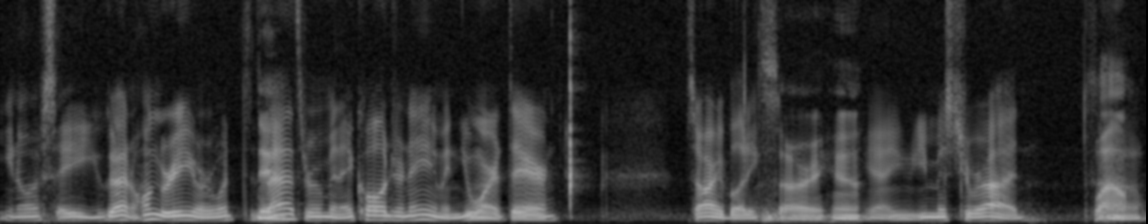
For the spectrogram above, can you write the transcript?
you know, if say you got hungry or went to the Yeah. bathroom and they called your name and you weren't there, sorry, buddy. Sorry. Yeah. Yeah, you, you missed your ride. Wow.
